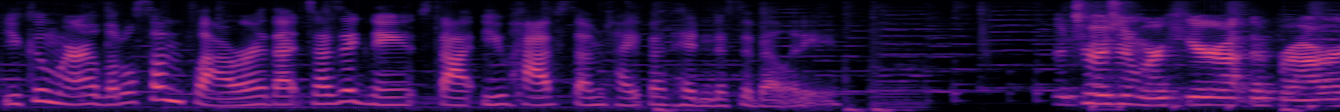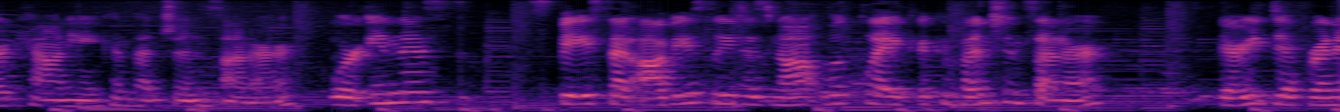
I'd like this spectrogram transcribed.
You can wear a little sunflower that designates that you have some type of hidden disability. So Trojan, we're here at the Broward County Convention Center. We're in this space that obviously does not look like a convention center. Very different.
